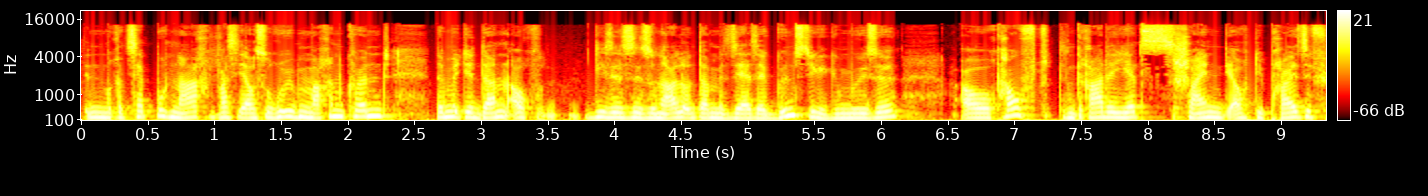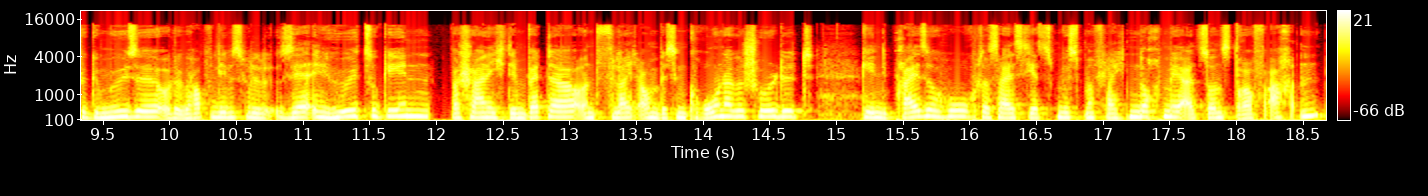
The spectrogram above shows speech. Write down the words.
im Rezeptbuch nach, was ihr aus Rüben machen könnt, damit ihr dann auch diese saisonale und damit sehr, sehr günstige Gemüse auch kauft. Denn gerade jetzt scheinen auch die Preise für Gemüse oder überhaupt für Lebensmittel sehr in die Höhe zu gehen. Wahrscheinlich dem Wetter und vielleicht auch ein bisschen Corona geschuldet, gehen die Preise hoch. Das heißt, jetzt müsste man vielleicht noch mehr als sonst darauf achten.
